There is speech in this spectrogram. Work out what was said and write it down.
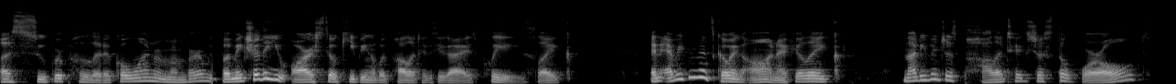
a super political one, remember? But make sure that you are still keeping up with politics, you guys, please. Like, and everything that's going on, I feel like not even just politics, just the world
